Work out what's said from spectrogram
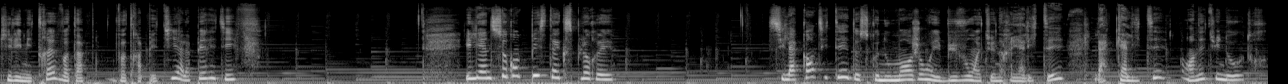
qui limiterait votre, appétit à l'apéritif. Il y a une seconde piste à explorer. Si la quantité de ce que nous mangeons et buvons est une réalité, la qualité en est une autre.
